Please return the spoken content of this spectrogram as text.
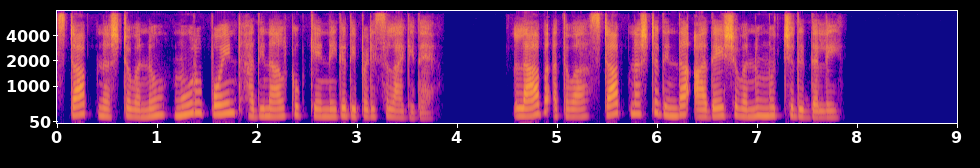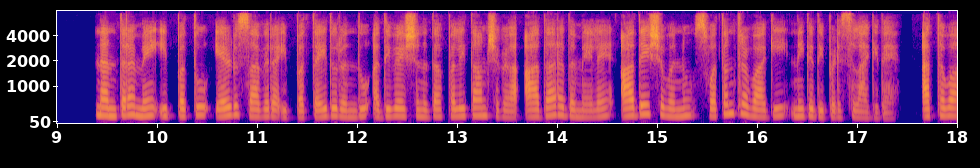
ಸ್ಟಾಪ್ ನಷ್ಟವನ್ನು ಮೂರು ಪಾಯಿಂಟ್ ಹದಿನಾಲ್ಕಕ್ಕೆ ನಿಗದಿಪಡಿಸಲಾಗಿದೆ. ಲಾಭ ಅಥವಾ ಸ್ಟಾಪ್ ನಷ್ಟದಿಂದ ಆದೇಶವನ್ನು ಮುಚ್ಚದಿದ್ದಲ್ಲಿ. ನಂತರ ಮೇ ಇಪ್ಪತ್ತು, ಎರಡು ಸಾವಿರ ಇಪ್ಪತ್ತೈದರಂದು ಅಧಿವೇಶನದ ಫಲಿತಾಂಶಗಳ ಆಧಾರದ ಮೇಲೆ ಆದೇಶವನ್ನು ಸ್ವತಂತ್ರವಾಗಿ ನಿಗದಿಪಡಿಸಲಾಗಿದೆ. ಅಥವಾ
